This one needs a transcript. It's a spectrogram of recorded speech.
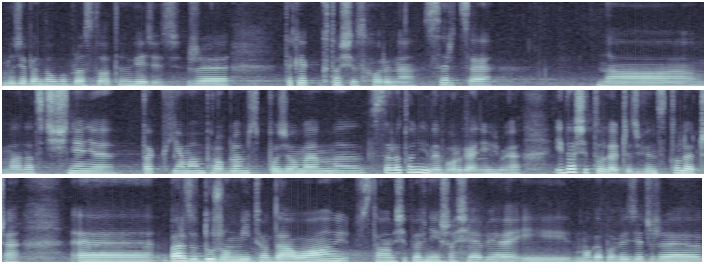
ludzie będą po prostu o tym wiedzieć, że tak jak ktoś jest chory na serce, na, ma nadciśnienie, tak ja mam problem z poziomem serotoniny w organizmie i da się to leczyć, więc to leczę. E, bardzo dużo mi to dało, stałam się pewniejsza siebie i mogę powiedzieć, że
